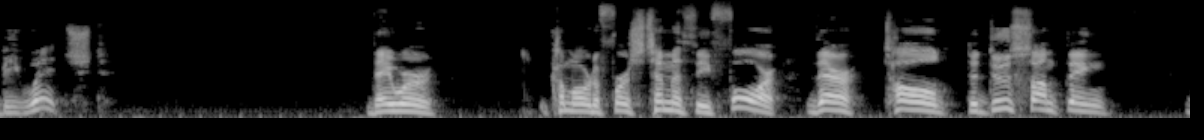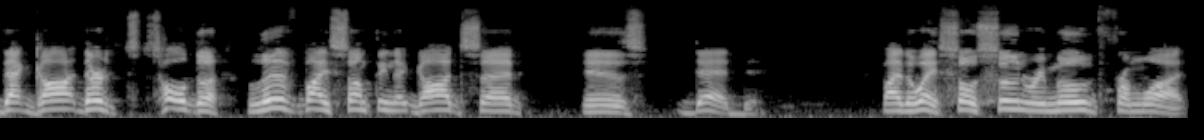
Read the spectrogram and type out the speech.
Bewitched. They were come over to 1 Timothy 4, they're told to do something that God, they're told to live by something that God said is dead. By the way, so soon removed from what?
